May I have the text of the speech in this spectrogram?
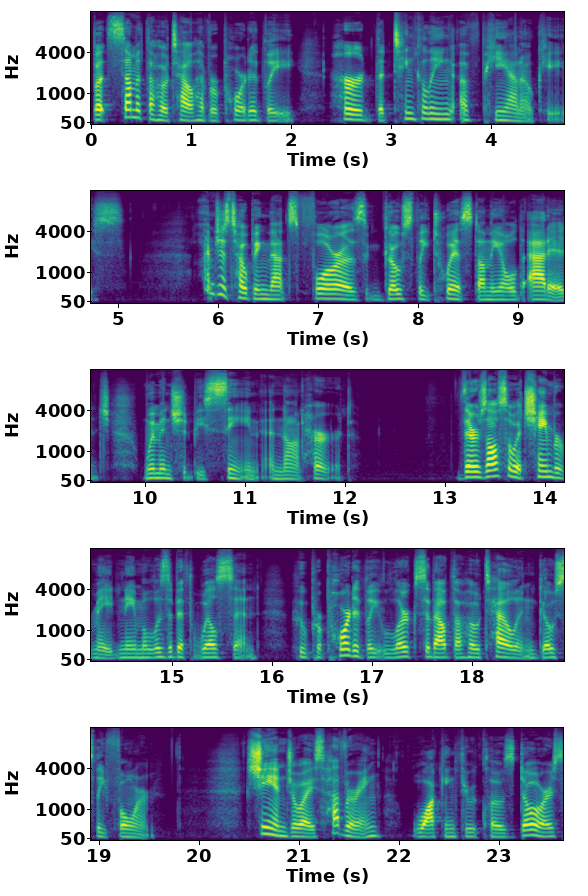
but some at the hotel have reportedly heard the tinkling of piano keys. I'm just hoping that's Flora's ghostly twist on the old adage women should be seen and not heard. There's also a chambermaid named Elizabeth Wilson who purportedly lurks about the hotel in ghostly form. She enjoys hovering walking through closed doors,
